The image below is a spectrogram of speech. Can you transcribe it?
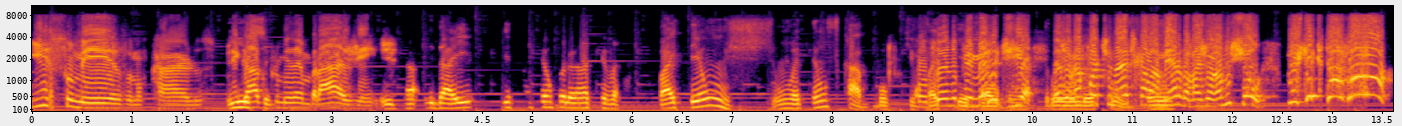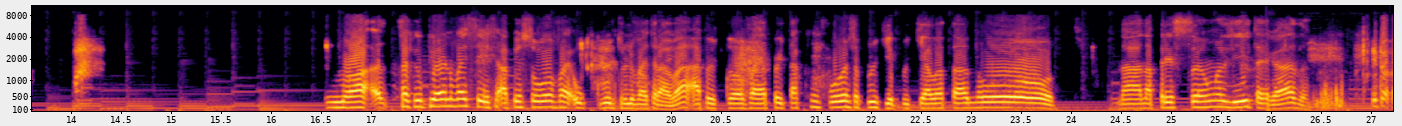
Isso mesmo, Carlos. Obrigado Isso. por me lembrar, gente. E, da- daí, isso vai ter um problema que vai, vai ter uns. Um, vai ter uns caboclos que Controle vai. no primeiro dia. Vai jogar Fortnite aquela merda, vai jogar no chão. Por que que tava? No, só que o pior não vai ser. A pessoa vai. O controle vai travar, a pessoa vai apertar com força. Por quê? Porque ela tá no. Na, na pressão ali, tá ligado? Então,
